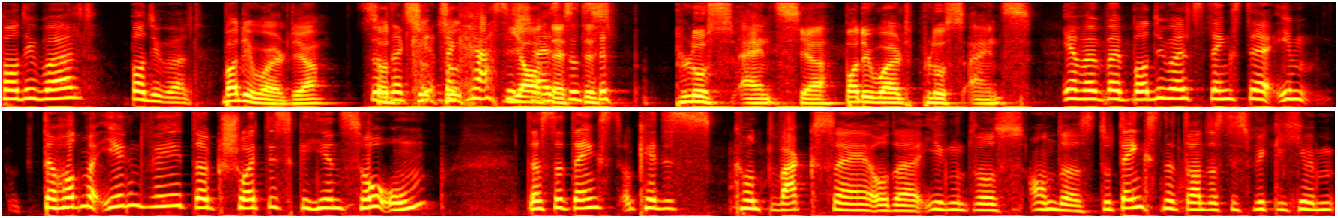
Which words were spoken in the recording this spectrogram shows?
Bodyworld? Bodyworld. Bodyworld, ja. So der- der krasse Ja, Scheiß das, das plus eins, ja. Bodyworld plus eins. Ja, weil bei Bodyworlds denkst du ja, da hat man irgendwie, da geschaltet das Gehirn so um, dass du denkst, okay, das könnte Wachs sein oder irgendwas anderes. Du denkst nicht dran, dass das wirkliche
